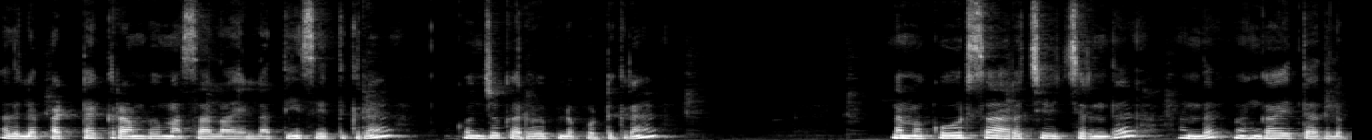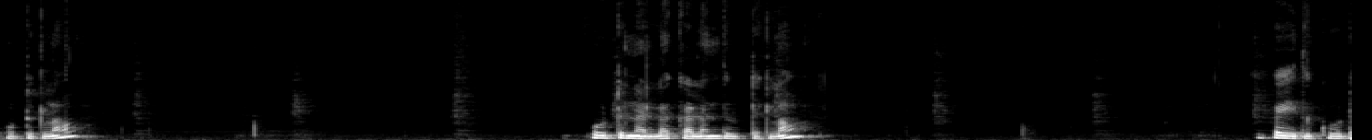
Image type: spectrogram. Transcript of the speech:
அதில் பட்டை கிராம்பு மசாலா எல்லாத்தையும் சேர்த்துக்கிறேன். கொஞ்சம் கருவேப்பிலை போட்டுக்கிறேன். நம்ம கோர்ஸாக அரைச்சி வச்சுருந்த அந்த வெங்காயத்தை அதில் போட்டுக்கலாம். போட்டு நல்லா கலந்து விட்டுக்கலாம். இப்போ இது கூட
